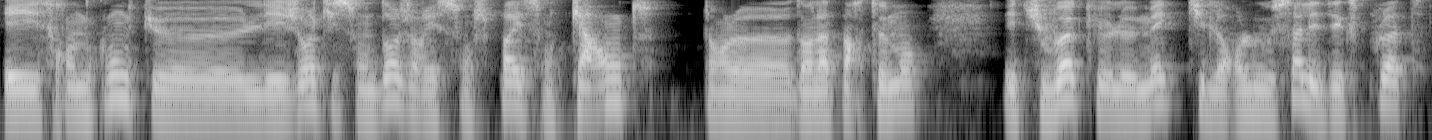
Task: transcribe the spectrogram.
et il se rend compte que les gens qui sont dedans, genre ils sont pas, ils sont 40 dans le dans l'appartement. Et tu vois que le mec qui leur loue ça les exploite.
